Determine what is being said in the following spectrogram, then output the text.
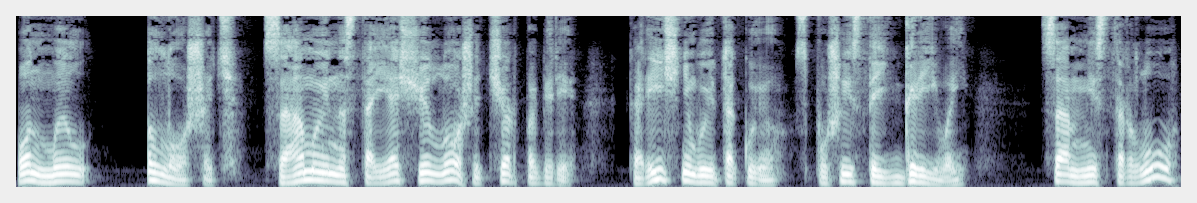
Он мыл лошадь. Самую настоящую лошадь, черт побери. Коричневую такую, с пушистой гривой. Сам мистер Лу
